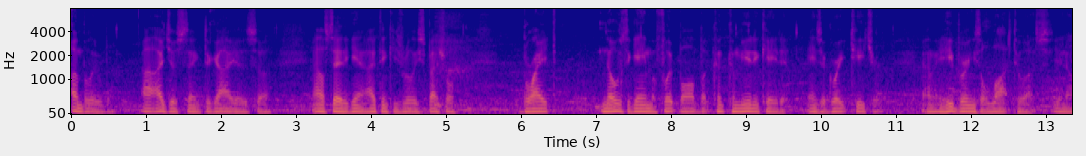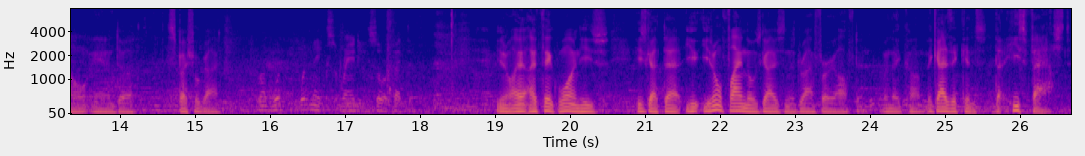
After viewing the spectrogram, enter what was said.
Unbelievable. I, I just think the guy is, uh, I'll say it again, I think he's really special, bright, knows the game of football, but can communicate it, and he's a great teacher. I mean, he brings a lot to us, you know, and uh, special guy. Rod, what, what makes Randy so effective? You know, I, I think one, he's he's got that. You you don't find those guys in the draft very often when they come. The guys that can, that he's fast,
